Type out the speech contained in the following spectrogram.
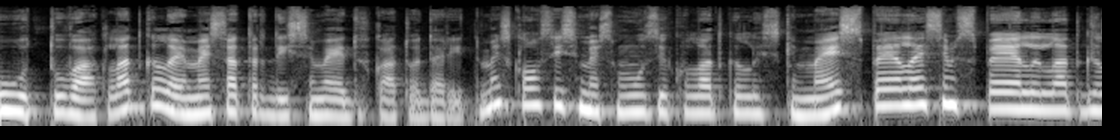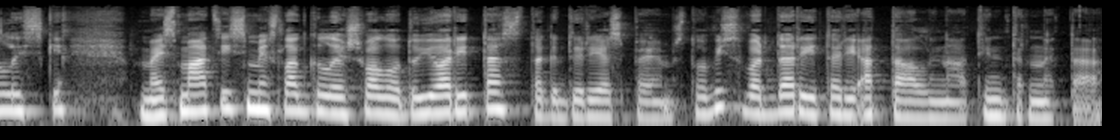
būt tuvāk latgalē, mēs atradīsim veidus, kā to darīt. Mēs klausīsimies mūziku latgaliski, mēs spēlēsim spēli latgaliski, mēs mācīsimies latgaliešu valodu, jo arī tas tagad ir iespējams. To visu var darīt arī attālināti internetā.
